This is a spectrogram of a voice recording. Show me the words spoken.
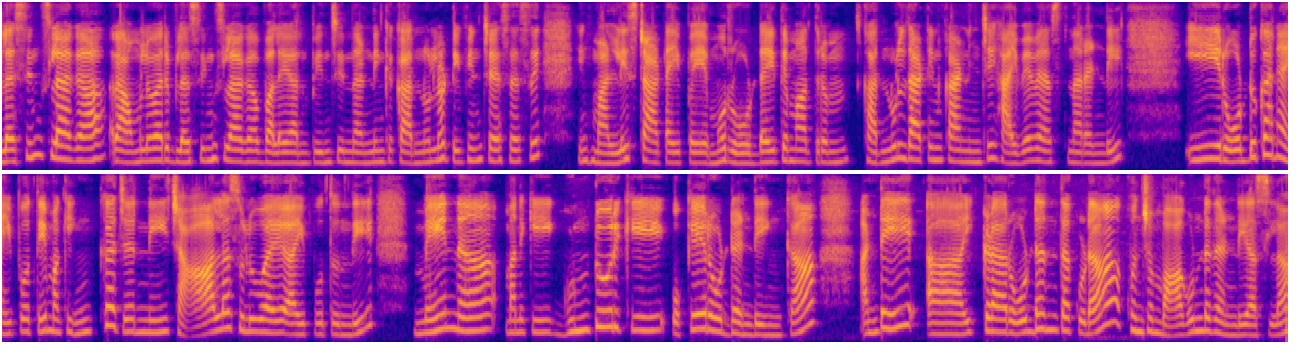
బ్లెస్సింగ్స్ లాగా రాముల వారి బ్లెస్సింగ్స్ లాగా భలే అనిపించిందండి. ఇంకా కర్నూలులో టిఫిన్ చేసేసి ఇంక మళ్ళీ స్టార్ట్ అయిపోయాము. రోడ్ అయితే మాత్రం కర్నూలు దాటిన కాడి నుంచి హైవే వేస్తున్నారండి. ఈ రోడ్డు కానీ అయిపోతే మాకు ఇంకా జర్నీ చాలా సులువు అయిపోతుంది. మెయిన్ మనకి గుంటూరుకి ఒకే రోడ్ అండి ఇంకా. అంటే ఇక్కడ రోడ్ అంతా కూడా కొంచెం బాగుండదండి అసలు.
